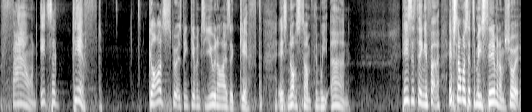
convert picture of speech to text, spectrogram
found. It's a gift. God's Spirit has been given to you and I as a gift. It's not something we earn. Here's the thing if, I, if someone said to me, Sim, and I'm sure it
